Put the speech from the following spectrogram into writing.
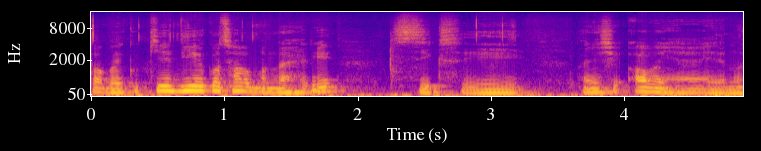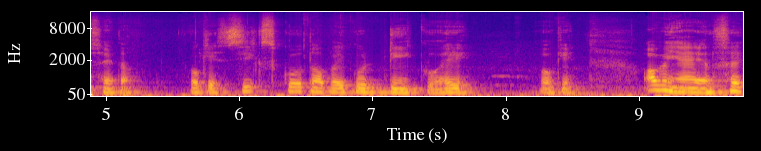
तपाईँको के दिएको छ भन्दाखेरि सिक्स ए। भनेपछि अब यहाँ हेर्नुहोस् है त। ओके सिक्सको तपाईँको डीको है। ओके अब यहाँ हेर्नुहोस् है।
